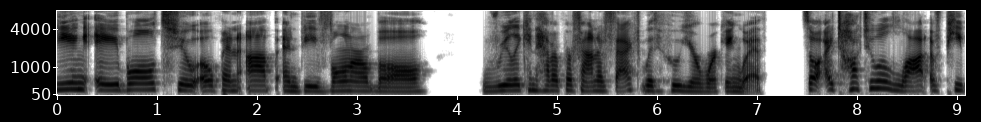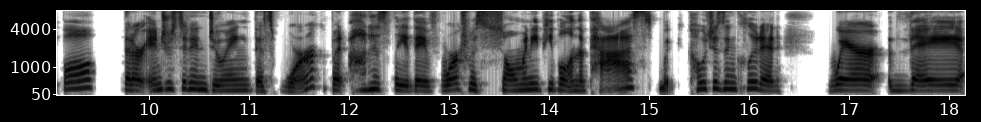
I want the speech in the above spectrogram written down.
being able to open up and be vulnerable really can have a profound effect with who you're working with. So I talk to a lot of people that are interested in doing this work, but honestly, they've worked with so many people in the past, coaches included, where they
